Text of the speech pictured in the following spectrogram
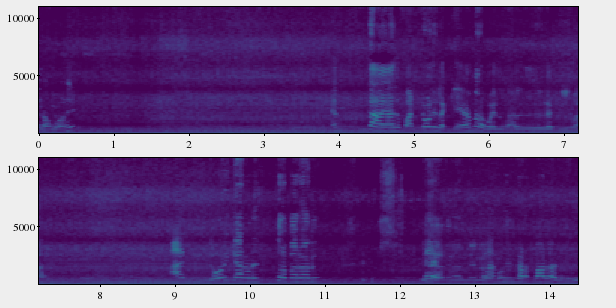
ഇറങ്ങുവാണ്. എന്തായാലും പട്ടോളില്ല ക്യാമറ പോയത് നല്ല തീരുമാനം. ആ ലോറിക്കാരോട് എത്ര പറഞ്ഞാലും? നന്ദിയും കടപ്പാടുമാണുള്ളത്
